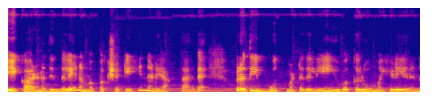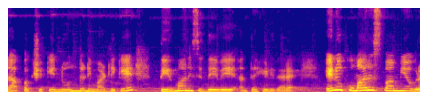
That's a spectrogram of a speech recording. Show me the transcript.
ಈ ಕಾರಣದಿಂದಲೇ ನಮ್ಮ ಪಕ್ಷಕ್ಕೆ ಹಿನ್ನಡೆ ಆಗ್ತಾ ಇದೆ. ಪ್ರತಿ ಬೂತ್ ಮಟ್ಟದಲ್ಲಿ ಯುವಕರು, ಮಹಿಳೆಯರನ್ನ ಪಕ್ಷಕ್ಕೆ ನೋಂದಣಿ ಮಾಡಲಿಕ್ಕೆ ತೀರ್ಮಾನಿಸಿದ್ದೇವೆ ಅಂತ ಹೇಳಿದ್ದಾರೆ. ಇನ್ನು ಕುಮಾರಸ್ವಾಮಿ ಅವರ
